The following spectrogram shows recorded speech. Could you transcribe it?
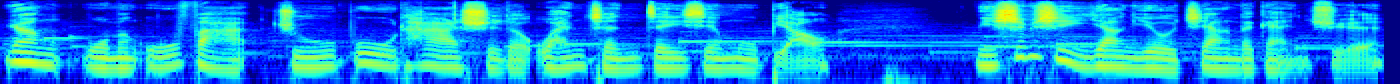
让我们无法逐步踏实的完成这一些目标，你是不是一样也有这样的感觉？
